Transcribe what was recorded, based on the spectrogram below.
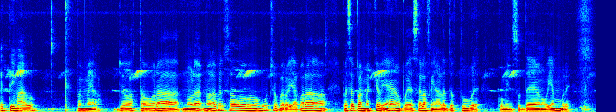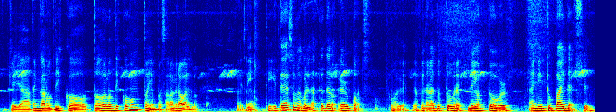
estimado? Pues mira, yo hasta ahora no le, no le he pensado mucho, pero ya para, puede ser para el mes que viene o puede ser a finales de octubre, comienzos de noviembre, que ya tenga los discos, todos los discos juntos y empezar a grabarlos. Di- dijiste eso, me acordaste de los AirPods. Como que a finales de octubre, late October. I need to buy that shit.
